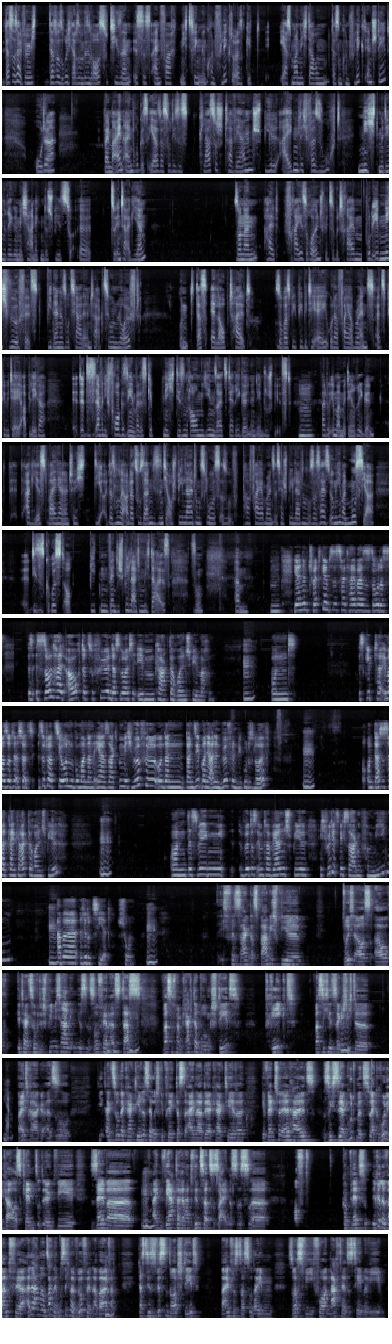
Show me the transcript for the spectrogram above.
das ist halt für mich, das versuche ich gerade so ein bisschen rauszuteasern, ist es einfach nicht zwingend ein Konflikt oder es geht erstmal nicht darum, dass ein Konflikt entsteht. Oder, weil mein Eindruck ist eher, dass so dieses klassische Tavernenspiel eigentlich versucht, nicht mit den Regelmechaniken des Spiels zu, äh, zu interagieren, sondern halt freies Rollenspiel zu betreiben, wo du eben nicht würfelst, wie deine soziale Interaktion läuft. Und das erlaubt halt sowas wie PBTA oder Firebrands als PBTA-Ableger. Äh, das ist einfach nicht vorgesehen, weil es gibt nicht diesen Raum jenseits der Regeln, in dem du spielst. Mhm. Weil du immer mit den Regeln agierst, weil ja natürlich die, das muss man auch dazu sagen, die sind ja auch spielleitungslos. Also ein paar Firebrands ist ja spielleitungslos. Das heißt, irgendjemand muss ja äh, dieses Gerüst auch bieten, wenn die Spielleitung nicht da ist. So. Ähm. Mhm. Ja, in den Thread Games ist es halt teilweise so, dass es, es soll halt auch dazu führen, dass Leute eben Charakterrollenspiel machen. Mhm. Und es gibt halt immer so Situationen, wo man dann eher sagt, hm, ich würfel und dann, dann sieht man ja an den Würfeln, wie gut es läuft. Mhm. Und das ist halt kein Charakterrollenspiel. Mhm. Und deswegen wird es im Tavernenspiel, ich würde jetzt nicht sagen vermieden, mhm. aber reduziert schon. Mhm. Ich würde sagen, das Barbie-Spiel durchaus auch Interaktion mit den Spielmechaniken ist, insofern als mhm. das, mhm. Was auf meinem Charakterbogen steht, prägt, was ich in dieser mhm. Geschichte ja. beitrage. Also die Interaktion der Charaktere ist ja durchgeprägt, dass einer der Charaktere eventuell halt sich sehr gut mit Alkoholiker auskennt und irgendwie selber mhm. einen Wert darin hat, Winzer zu sein. Das ist äh, oft komplett irrelevant für alle anderen Sachen. Er muss nicht mal würfeln, aber mhm. einfach, dass dieses Wissen dort steht, beeinflusst das oder eben sowas wie Vor- und Nachteilsysteme wie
